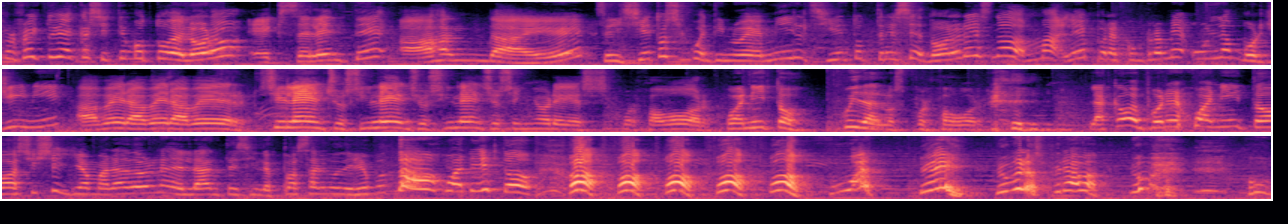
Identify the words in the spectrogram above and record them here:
perfecto, ya casi tengo todo el oro Excelente, anda, eh 659.113 dólares Nada mal, eh, para comprarme un Lamborghini A ver, a ver, a ver Silencio, silencio, silencio, señores Por favor, Juanito, cuídalos, por favor Le acabo de poner Juanito Así se llamará de ahora en adelante Si le pasa algo diríamos ¡No, Juanito! ¡Oh, oh, oh, oh, oh! ¿What? ¡Ey! ¡No me lo esperaba! ¡No me... Uh.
